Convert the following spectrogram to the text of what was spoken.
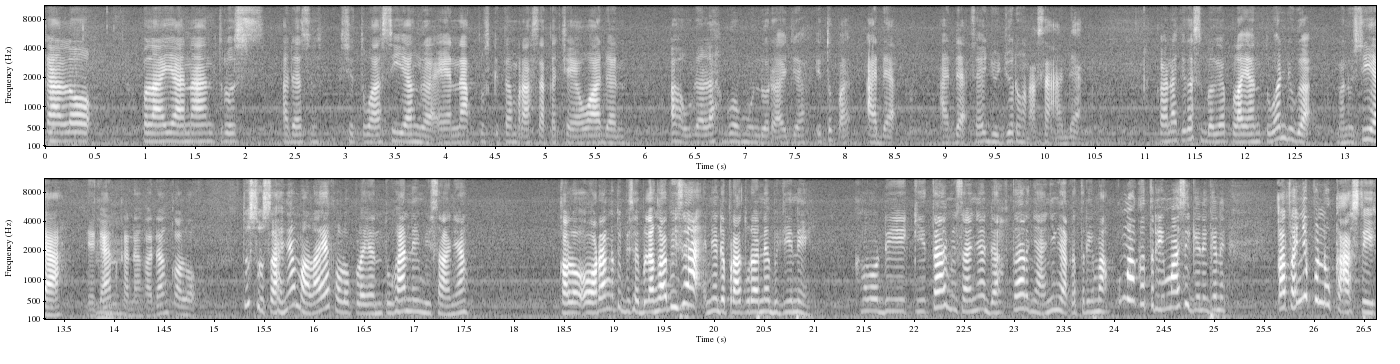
Kalau pelayanan terus ada situasi yang nggak enak terus kita merasa kecewa dan ah udahlah gue mundur aja itu pak ada ada. Saya jujur ngerasa ada. Karena kita sebagai pelayan Tuhan juga manusia ya kan? Hmm. kadang-kadang kalau itu susahnya malah ya kalau pelayan Tuhan nih misalnya kalau orang itu bisa bilang nggak bisa ini ada peraturannya begini. Kalau di kita misalnya daftar nyanyi nggak keterima kok nggak keterima sih gini-gini? Katanya penuh kasih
